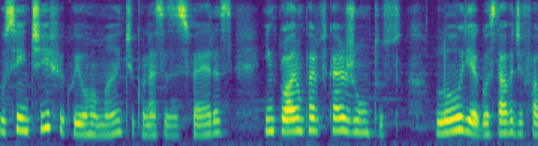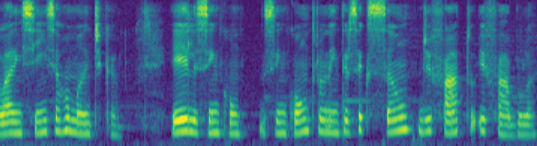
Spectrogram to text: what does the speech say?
O científico e o romântico nessas esferas imploram para ficar juntos. Lúria gostava de falar em ciência romântica. Eles se encontram se encontram na intersecção de fato e fábula,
